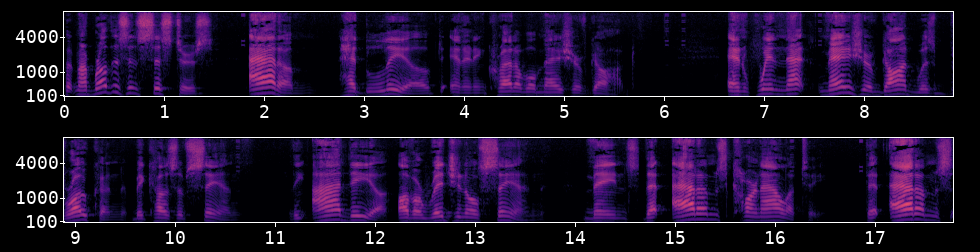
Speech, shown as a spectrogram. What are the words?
But my brothers and sisters, Adam had lived in an incredible measure of God. And when that measure of God was broken because of sin, the idea of original sin means that Adam's carnality, that Adam's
